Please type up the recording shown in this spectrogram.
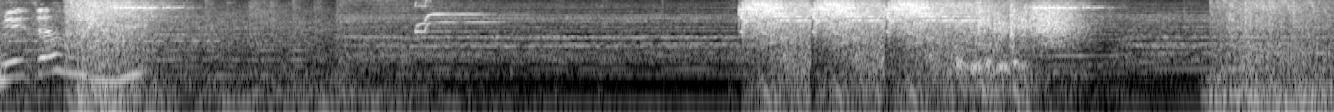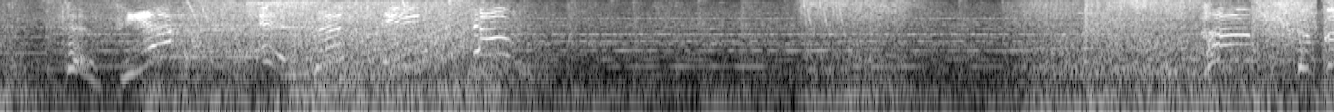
目障りねスフィア・エスティンクション。はっそこ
